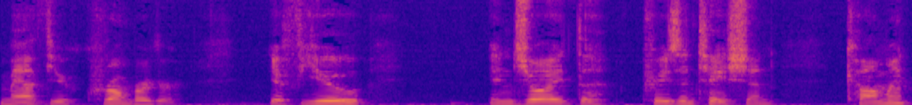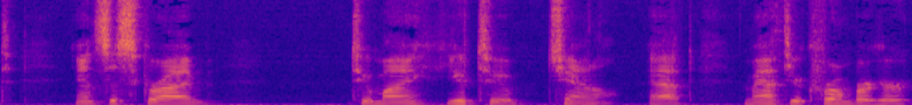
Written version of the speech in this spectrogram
Matthew Kronberger. If you enjoyed the presentation, comment and subscribe to my YouTube channel at Matthew Kronberger,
